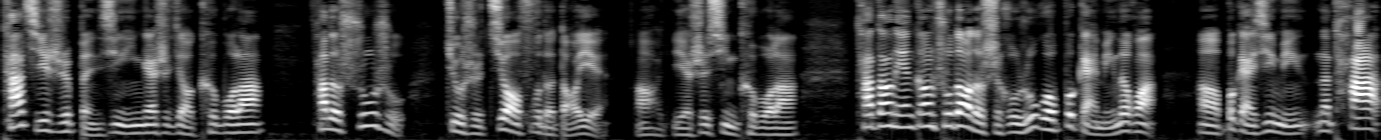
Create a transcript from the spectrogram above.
他其实本姓应该是叫科波拉，他的叔叔就是《教父》的导演啊，也是姓科波拉。他当年刚出道的时候，如果不改名的话，啊，不改姓名，那他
